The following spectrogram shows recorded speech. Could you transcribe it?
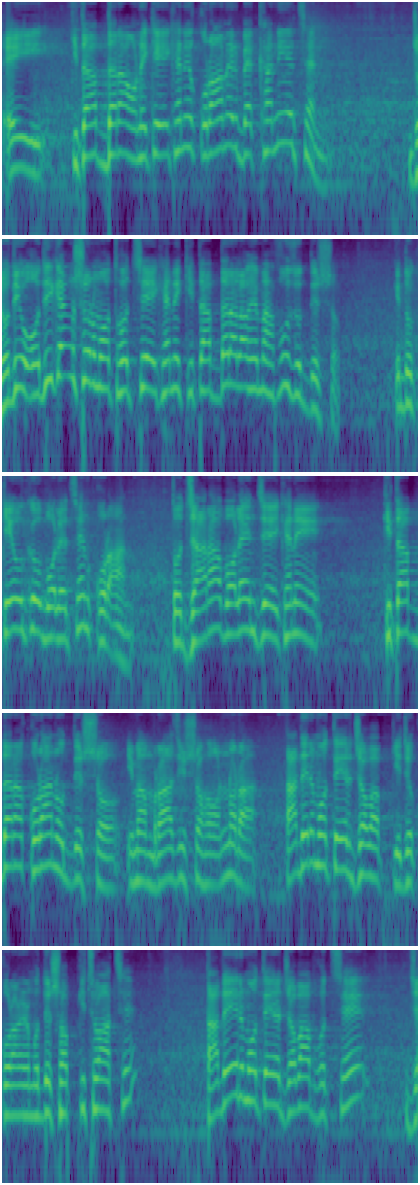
এই কিতাব দ্বারা অনেকে এখানে কোরআনের ব্যাখ্যা নিয়েছেন। যদিও অধিকাংশর মত হচ্ছে এখানে কিতাব দ্বারা লাহে মাহফুজ উদ্দেশ্য, কিন্তু কেউ কেউ বলেছেন কোরআন। তো যারা বলেন যে এখানে কিতাব দ্বারা কোরআন উদ্দেশ্য, ইমাম রাজি সহ অন্যরা, তাদের মতের জবাব কি? যে কোরআনের মধ্যে সব কিছু আছে? তাদের মতের জবাব হচ্ছে যে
